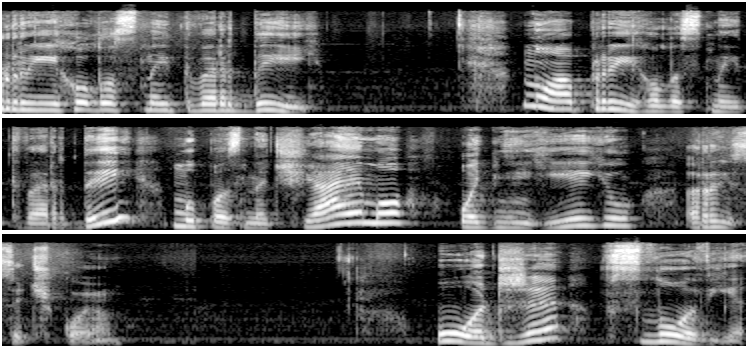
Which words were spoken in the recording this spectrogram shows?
приголосний твердий. Ну а приголосний твердий ми позначаємо однією рисочкою. Отже, в слові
